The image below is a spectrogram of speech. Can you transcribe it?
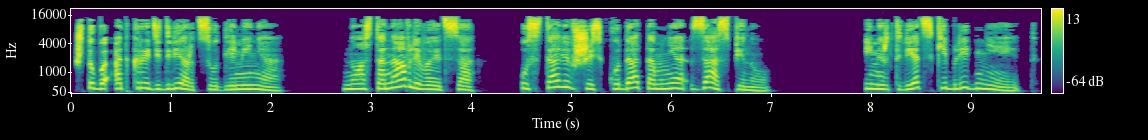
чтобы открыть дверцу для меня, но останавливается, уставившись куда-то мне за спину, и мертвецки бледнеет.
